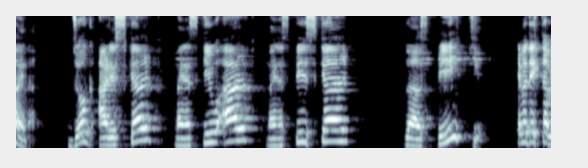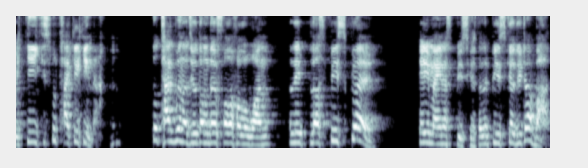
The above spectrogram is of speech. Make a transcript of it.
হয় না। যোগ R square minus Q R minus P square plus P Q. এবার দেখতে হবে কি, কিছু থাকে কি না। তো থাকবে না যেহেতু আমাদের ফলাফল ওয়ান তাহলে প্লাস পি স্কোয়ার এই মাইনাস পি স্কোয়ার তাহলে পি স্কোয়ার দুইটা বাদ।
